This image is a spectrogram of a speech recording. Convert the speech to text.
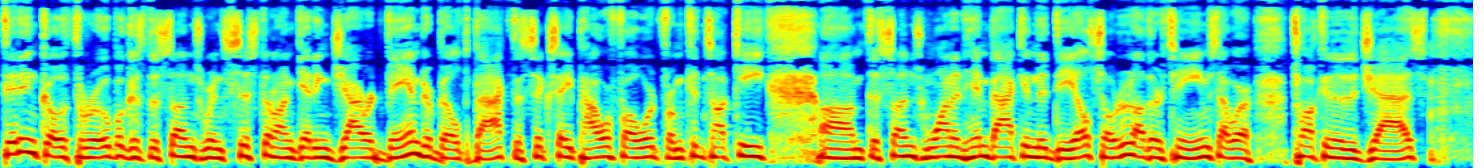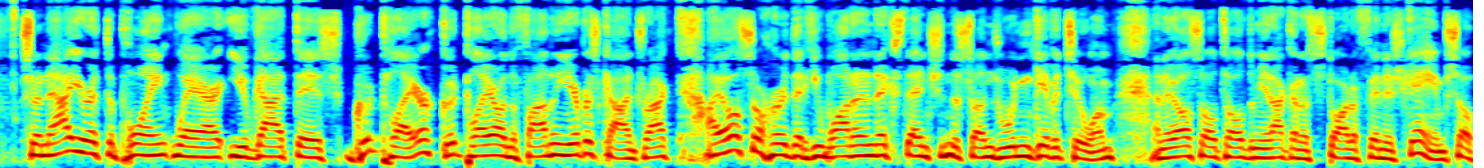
didn't go through because the Suns were insistent on getting Jarred Vanderbilt back, the six-eight power forward from Kentucky. Um, the Suns wanted him back in the deal. So did other teams that were talking to the Jazz. So now you're at the point where you've got this good player, good player on the final year of his contract. I also heard that he wanted an extension. The Suns wouldn't give it to him. And they also told him you're not going to start a finished game. So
